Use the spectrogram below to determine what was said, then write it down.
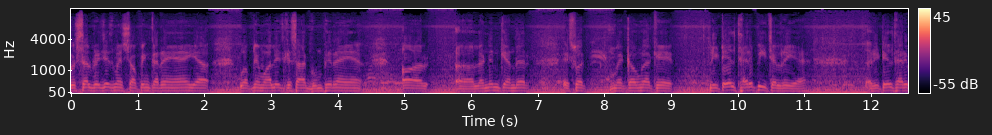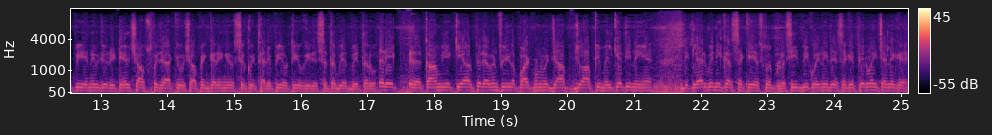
कि वो सेल्फ ब्रिजेस में शॉपिंग कर रहे हैं या वो अपने मॉलेज के साथ घूम फिर रहे हैं और लंदन के अंदर इस वक्त मैं कहूँगा कि रिटेल थेरेपी चल रही है। रिटेल थेरेपी यानी जो रिटेल शॉप्स पे जाके वो शॉपिंग करेंगे, उससे कोई थेरेपी होती होगी जिससे तबीयत बेहतर हो। सर एक काम ये किया और फिर एवन फ़ील्ड अपार्टमेंट में जहाँ जो आपकी मिल्कियत ही नहीं है डिक्लेयर भी नहीं कर सके, उस पर रसीद भी कोई नहीं दे सके, फिर वहीं चले गए।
